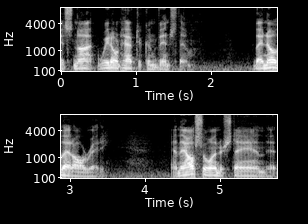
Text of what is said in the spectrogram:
It's not, we don't have to convince them. They know that already. And they also understand that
